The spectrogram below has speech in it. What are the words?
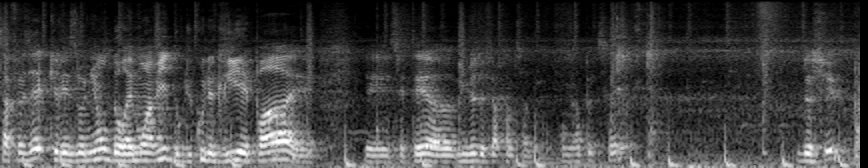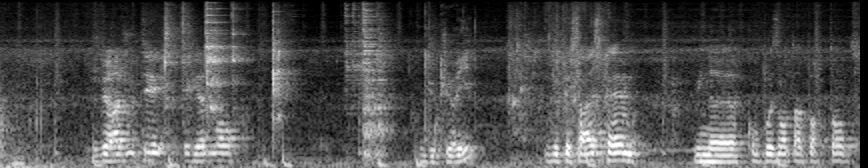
ça faisait que les oignons doraient moins vite, donc du coup ne grillaient pas et, c'était euh, mieux de faire comme ça. On met un peu de sel dessus. Je vais rajouter également du curry, vu que ça reste quand même une euh, composante importante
